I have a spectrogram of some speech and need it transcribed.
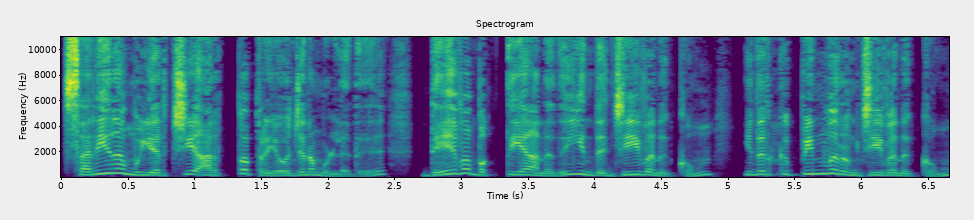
சரீர முயற்சி அற்ப பிரயோஜனம் உள்ளது. தேவ பக்தியானது இந்த ஜீவனுக்கும் இதற்கு பின்வரும் ஜீவனுக்கும்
